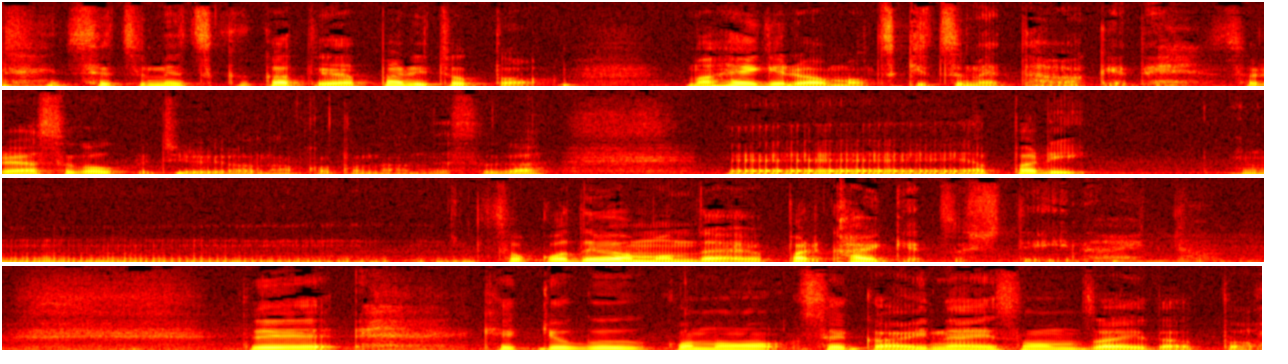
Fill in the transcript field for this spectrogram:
説明つくかとやっぱりちょっと、まあ、ヘーゲルはもう突き詰めたわけでそれはすごく重要なことなんですが、えー、やっぱりうんそこでは問題はやっぱり解決していないと。で結局この世界内存在だと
